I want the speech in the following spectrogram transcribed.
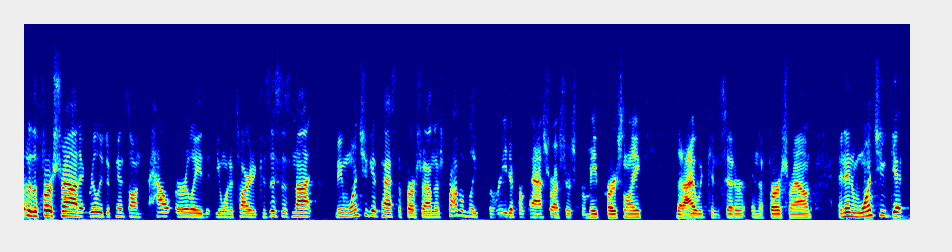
out of the first round, it really depends on how early that you want to target because this is not. I mean, once you get past the first round, there's probably three different pass rushers for me personally that I would consider in the first round. And then once you get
